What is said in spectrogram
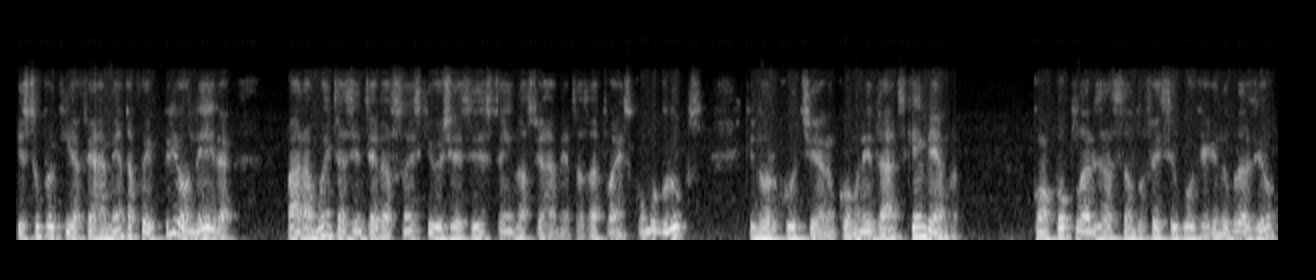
Isso porque a ferramenta foi pioneira para muitas interações que hoje existem nas ferramentas atuais, como grupos, que no Orkut eram comunidades, quem lembra? Com a popularização do Facebook aqui no Brasil,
